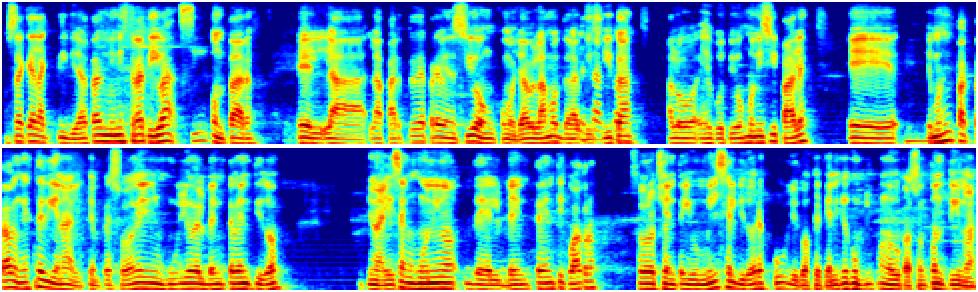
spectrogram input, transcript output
O sea que la actividad administrativa, sin contar la, parte de prevención, como ya hablamos de las visitas a los ejecutivos municipales, eh, hemos impactado en este bienal que empezó en julio del 2022, finaliza en junio del 2024, sobre 81 mil servidores públicos que tienen que cumplir con educación continua.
